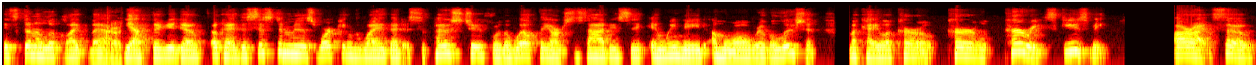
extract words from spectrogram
It's going to look like that. Gotcha. Yeah, there you go. Okay, the system is working the way that it's supposed to for the wealthy. Our society is sick, and we need a moral revolution. Michaela Cur- Cur- Curry, excuse me. All right, so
